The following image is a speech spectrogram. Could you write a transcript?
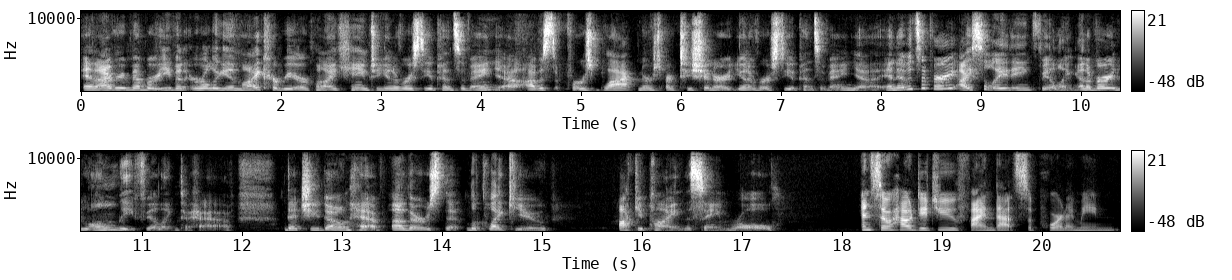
and i remember even early in my career when i came to university of pennsylvania i was the first black nurse practitioner at university of pennsylvania and it was a very isolating feeling and a very lonely feeling to have that you don't have others that look like you occupying the same role. And so, how did you find that support? I mean,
